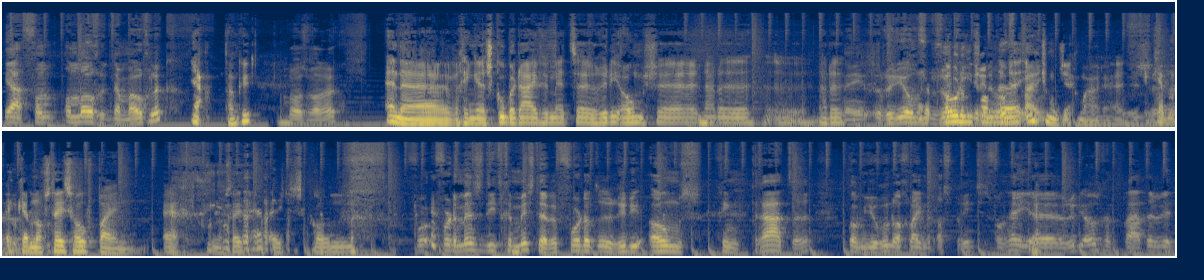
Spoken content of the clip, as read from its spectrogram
Ja, van onmogelijk naar mogelijk. Ja, dank u. Dat was wel leuk. En eh, we gingen scuba diven met eh, Rudy Ooms eh, naar de, eh, naar de, Nee, Rudy Ooms naar de bezorgde bodem van de. Intune, zeg maar. Dus, Ik heb, ik heb nog steeds hoofdpijn. Echt. Nog steeds headaches. Gewoon... Voor, voor de mensen die het gemist hebben, voordat Rudy Ooms ging praten, kwam Jeroen al gelijk met aspirintjes. Van, hé, hey, Ja. eh, Rudy Ooms gaat praten. Wie,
